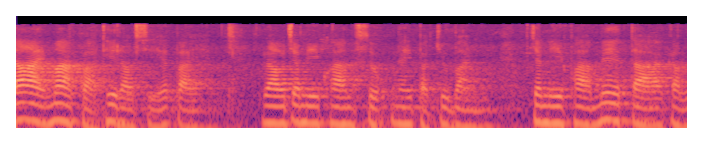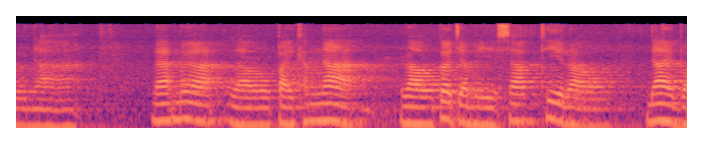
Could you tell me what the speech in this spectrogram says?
ได้มากกว่าที่เราเสียไป เราจะมีความสุขในปัจจุบัน จะมีความเมตตากรุณา และเมื่อเราไปข้างหน้า เราก็จะมีทรัพย์ที่เราได้บ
